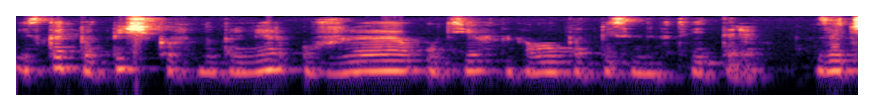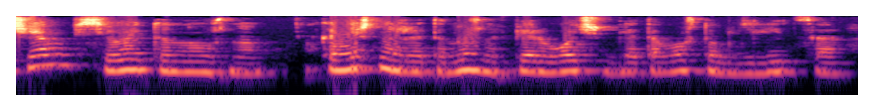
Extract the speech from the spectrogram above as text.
искать подписчиков, например, уже у тех, на кого подписаны в Твиттере. Зачем все это нужно? Конечно же, это нужно в первую очередь для того, чтобы делиться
